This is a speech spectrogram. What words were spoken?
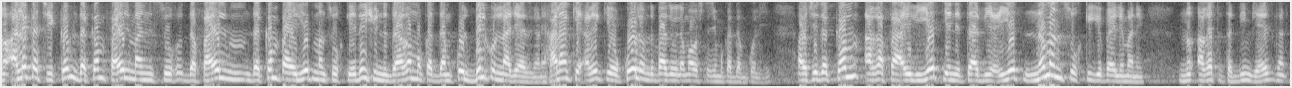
نو الک چې کم د کم فاعل منسوخ د فاعل د کم فاعلیت منسوخ کېدې شي نو داغه مقدم کول بالکل ناجایز غني حالانکه هغه کې یو کولم د بعض علماء شته چې مقدم کول شي او چې د کم هغه فاعلیت یعنی تابعیت نه منسوخ کیږي فاعل منی نو هغه ته تقدیم جایز غني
